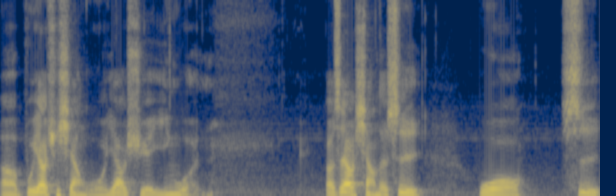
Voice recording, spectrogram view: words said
呃，不要去想我要学英文，而是要想的是。我是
